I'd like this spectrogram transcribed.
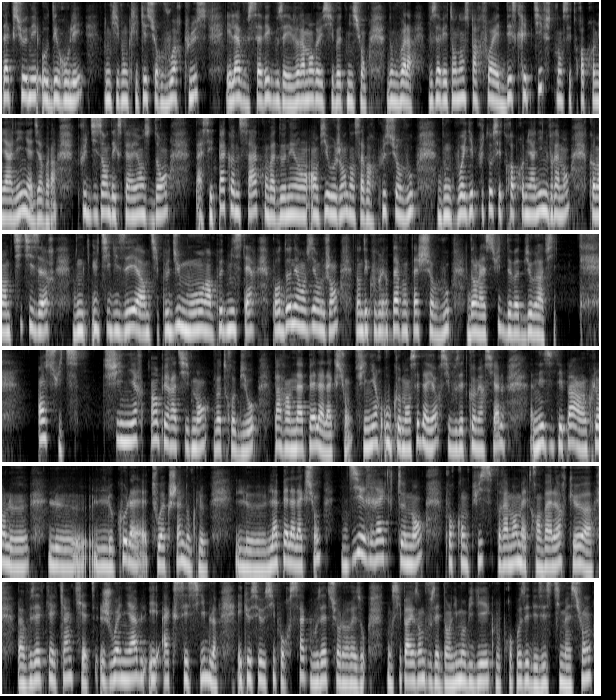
d'actionner au déroulé. Donc ils vont cliquer sur voir plus et là vous savez que vous avez vraiment réussi votre mission. Donc voilà, vous avez tendance parfois à être descriptif dans ces trois premières lignes, à dire voilà, plus de 10 ans d'expérience dans, bah c'est pas comme ça qu'on va donner envie aux gens d'en savoir plus sur vous. Donc voyez plutôt ces trois premières lignes vraiment comme un petit teaser. Donc utilisez un petit peu d'humour, un peu de mystère pour donner envie aux gens d'en découvrir davantage sur vous dans la suite de votre biographie. Ensuite, finir impérativement votre bio par un appel à l'action. Finir ou commencer d'ailleurs, si vous êtes commercial, n'hésitez pas à inclure le, le, call to action, donc le, l'appel à l'action directement pour qu'on puisse vraiment mettre en valeur que euh, bah, vous êtes quelqu'un qui est joignable et accessible et que c'est aussi pour ça que vous êtes sur le réseau. Donc si par exemple vous êtes dans l'immobilier, que vous proposez des estimations,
